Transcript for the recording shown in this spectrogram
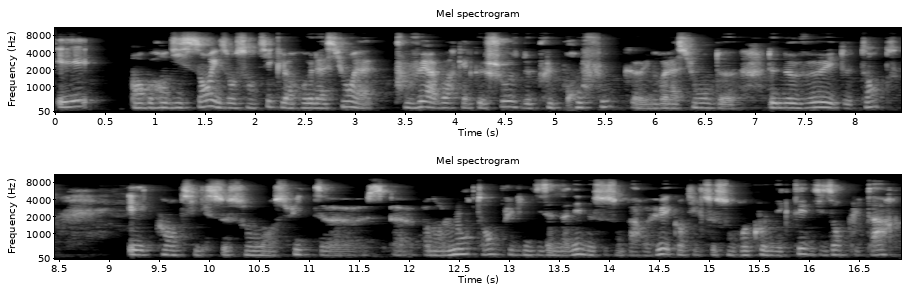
Et en grandissant, ils ont senti que leur relation pouvait avoir quelque chose de plus profond qu'une relation de neveu et de tante. Et quand ils se sont ensuite, euh, euh, pendant longtemps, plus d'une dizaine d'années, ne se sont pas revus. Et quand ils se sont reconnectés dix ans plus tard,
